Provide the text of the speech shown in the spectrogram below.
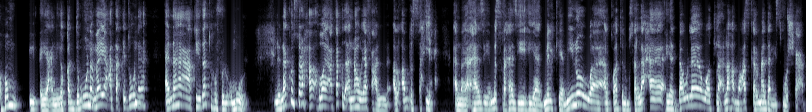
هم يعني يقدمون ما يعتقدون أنها عقيدته في الأمور. لنكن صراحة هو يعتقد أنه يفعل الأمر الصحيح. أن هذه مصر هذه هي ملك يمينه والقوات المسلحة هي الدولة وطلع لها معسكر مدني اسمه الشعب.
